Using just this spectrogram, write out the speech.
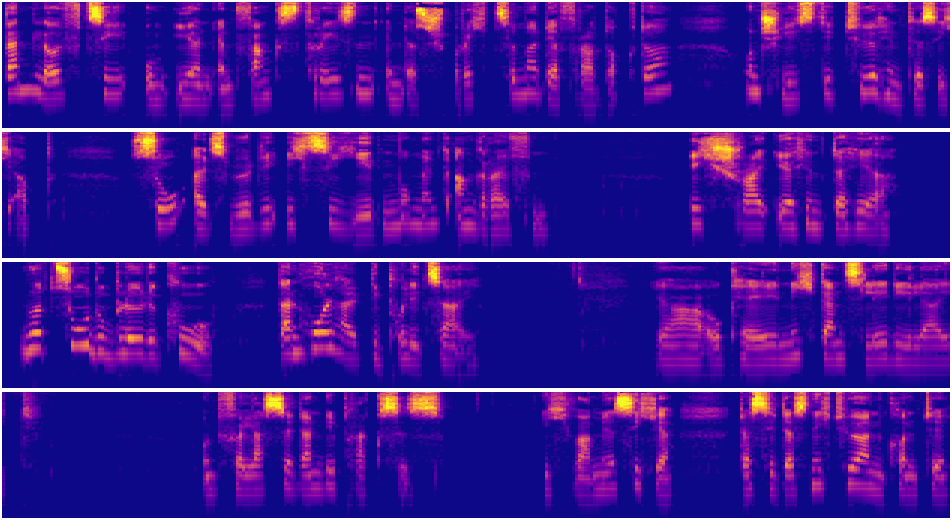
Dann läuft sie um ihren Empfangstresen in das Sprechzimmer der Frau Doktor und schließt die Tür hinter sich ab, so als würde ich sie jeden Moment angreifen. Ich schrei ihr hinterher. Nur zu, du blöde Kuh. Dann hol halt die Polizei. Ja, okay, nicht ganz ladylike. Und verlasse dann die Praxis. Ich war mir sicher, dass sie das nicht hören konnte.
